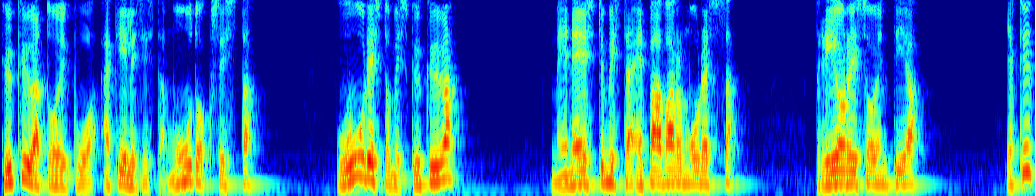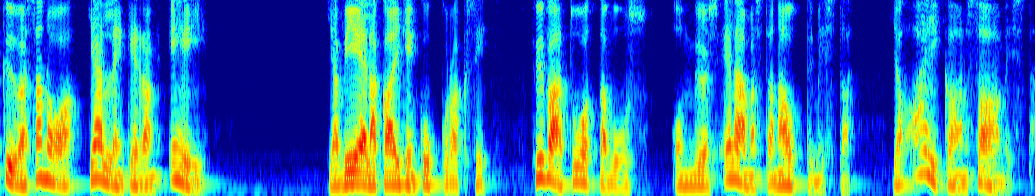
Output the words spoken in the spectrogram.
kykyä toipua äkillisistä muutoksista, uudistumiskykyä, menestymistä epävarmuudessa, priorisointia ja kykyä sanoa jälleen kerran ei. Ja vielä kaiken kukkuraksi, hyvä tuottavuus on myös elämästä nauttimista ja aikaan saamista.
